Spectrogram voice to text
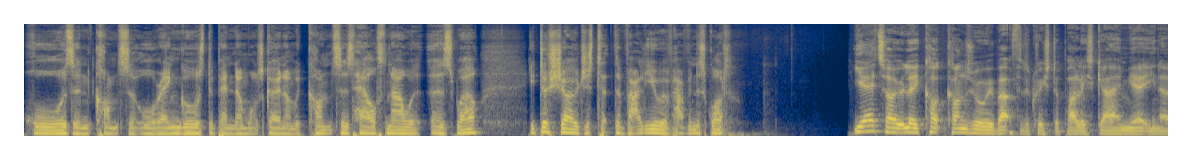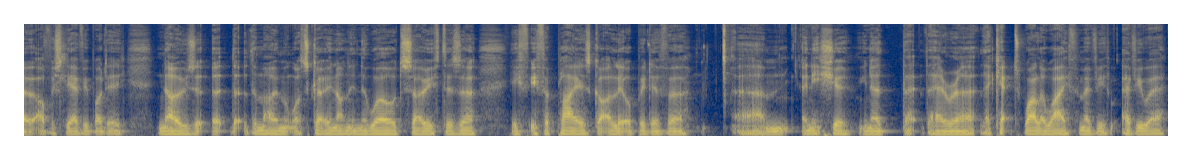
Hause and Konsa or Engels, depending on what's going on with Konsa's health now uh, as well. It does show just the value of having a squad. Yeah, totally. Konsa will be back for the Crystal Palace game. Yeah, you know, obviously everybody knows at, at, the moment what's going on in the world. So if there's a if, if a player's got a little bit of a um, an issue, you know, that they're uh, they're kept well away from every everywhere.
